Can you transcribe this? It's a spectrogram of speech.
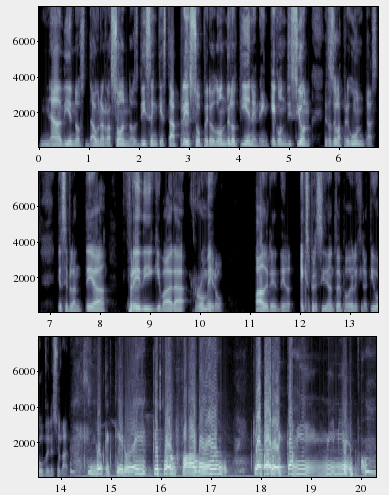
Nadie nos da una razón, nos dicen que está preso, pero ¿dónde lo tienen? ¿En qué condición? Esas son las preguntas que se plantea Freddy Guevara Romero, padre del expresidente del Poder Legislativo venezolano. lo que quiero es que por favor que aparezca mi, nieto.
